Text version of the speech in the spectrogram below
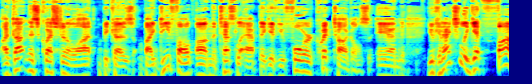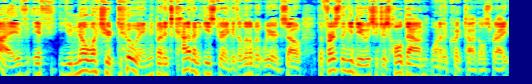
I've gotten this question a lot because by default on the Tesla app, they give you four quick toggles and you can actually get five if you know what you're doing, but it's kind of an Easter egg. It's a little bit weird. So the first thing you do is you just hold down one of the quick toggles, right?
